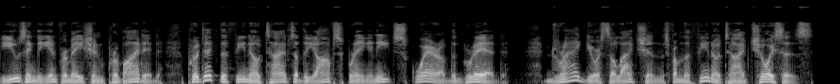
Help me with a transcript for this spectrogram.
Using the information provided, predict the phenotypes of the offspring in each square of the grid. Drag your selections from the phenotype choices.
